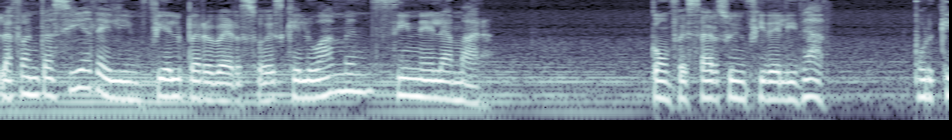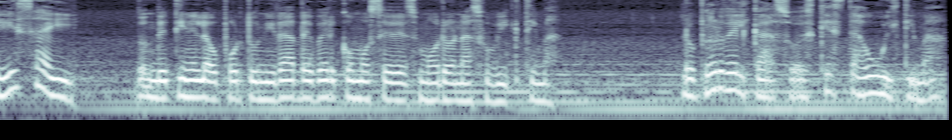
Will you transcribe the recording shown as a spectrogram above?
La fantasía del infiel perverso es que lo amen sin el amar. Confesar su infidelidad, porque es ahí donde tiene la oportunidad de ver cómo se desmorona su víctima. Lo peor del caso es que esta última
